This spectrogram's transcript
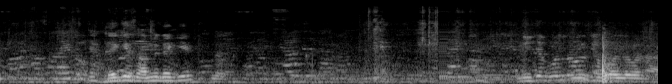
देखिए सामने देखिए। नीचे बोल दो नीचे बोल दो बना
